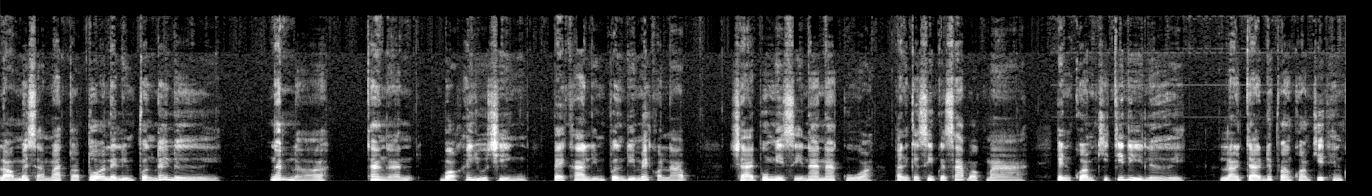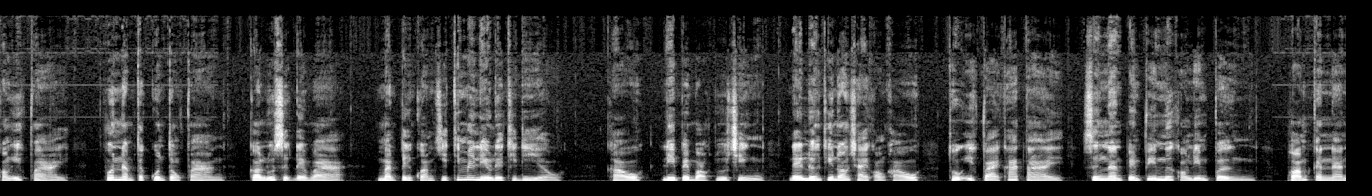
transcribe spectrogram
เราไม่สามารถตอบโต้อะไรหลินเฟิงได้เลย งั้นเหรอ ถ้างั้นบอกให้หยูชิงไปฆ่าหลินเฟิงดีไหมขอรับ ชายผู้มีสีหน้าน่ากลัว พันกระซิบกระซาบออกมา เป็นความคิดที่ดีเลย หลังจากได้ฟังความคิดเห็นของอีกฝ่าย ผู้นำตระกูลตรงฟางก็รู้สึกได้ว่ามันเป็นความคิดที่ไม่เลวเลยทีเดียว เขารีบไปบอกหยูชิงในเรื่องที่น้องชายของเขา ถูกอีกฝ่ายฆ่าตาย ซึ่งนั่นเป็นฝีมือของหลิมเปิง พร้อมกันนั้น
